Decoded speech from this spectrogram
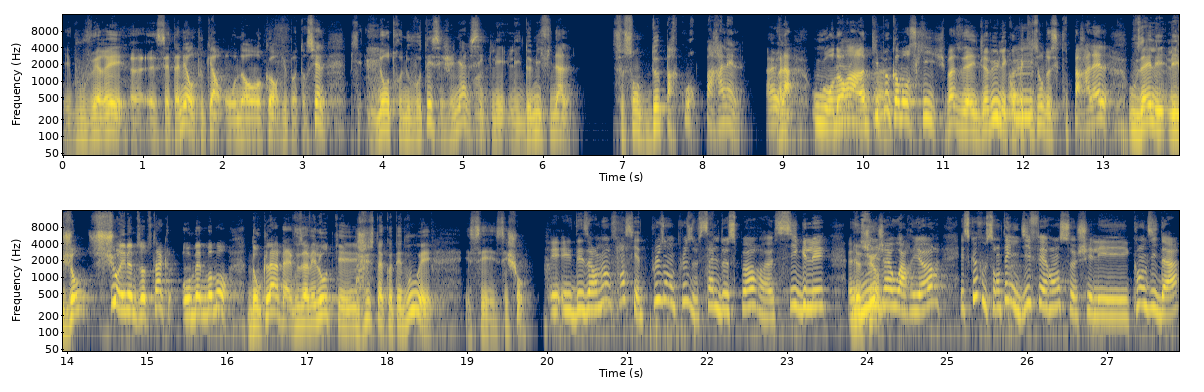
Et vous verrez, euh, cette année, en tout cas, on a encore du potentiel. Puis, une autre nouveauté, c'est génial, c'est que les, les demi-finales, ce sont deux parcours parallèles. Ah oui. Voilà, où on aura un petit peu comme en ski. Je sais pas si vous avez déjà vu les compétitions de ski parallèles où vous avez les, les gens sur les mêmes obstacles au même moment. Donc là, ben, vous avez l'autre qui est juste à côté de vous et, c'est chaud. Et, et désormais en France, il y a de plus en plus de salles de sport euh, siglées euh, Bien sûr. Ninja Warrior. Est-ce que vous sentez une différence chez les candidats?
